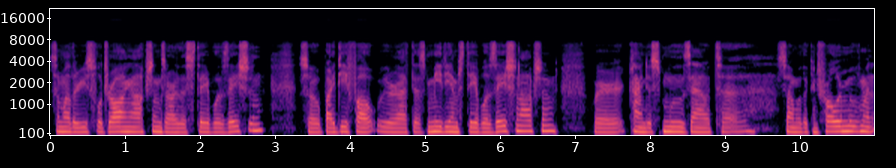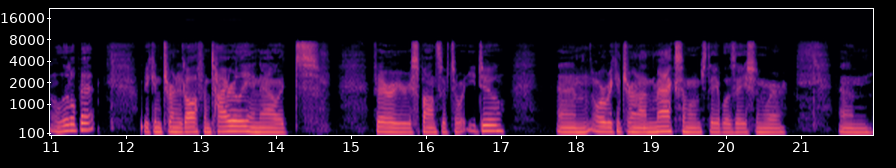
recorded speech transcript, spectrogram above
Some other useful drawing options are the stabilization. So by default, we are at this medium stabilization option where it kind of smooths out uh, some of the controller movement a little bit. We can turn it off entirely and now it's very responsive to what you do. Um, or we can turn on maximum stabilization where um,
